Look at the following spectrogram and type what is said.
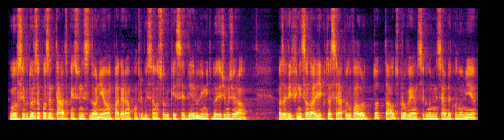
Os servidores aposentados e pensionistas da União pagarão a contribuição sobre o que exceder o limite do regime geral, mas a definição da alíquota será pelo valor total dos proventos, segundo o Ministério da Economia.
